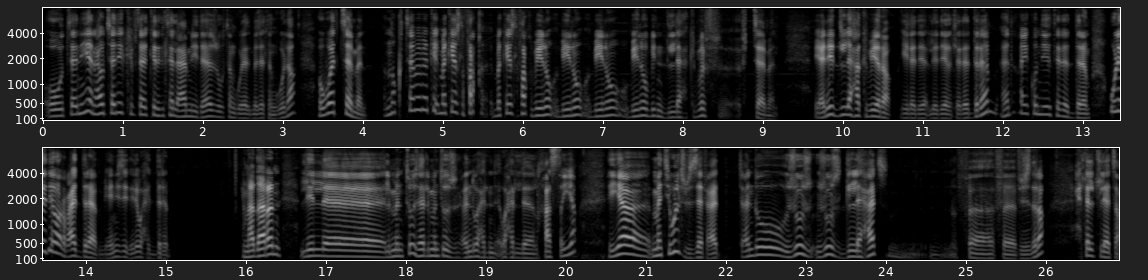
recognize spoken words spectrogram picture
وثانيا عاوتاني كيف قلت العام اللي داز وتنقول مازال تنقولها هو الثمن. donc الثمن ما كاينش الفرق ما كاينش الفرق بينه بينه بينه بينه وبين الدلاح كبير في الثمن. يعني الدلاحة كبيرة الا دايره 3 درهم هذا غيكون داير 3 درهم ولا داير 4 درهم يعني زيد عليه 1 درهم. نظرا للمنتوج هذا المنتوج عنده واحد واحد الخاصية هي ما تيولدش بزاف عاد. عنده جوج جوج دلاحات في, في جدره حتى لثلاثة.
